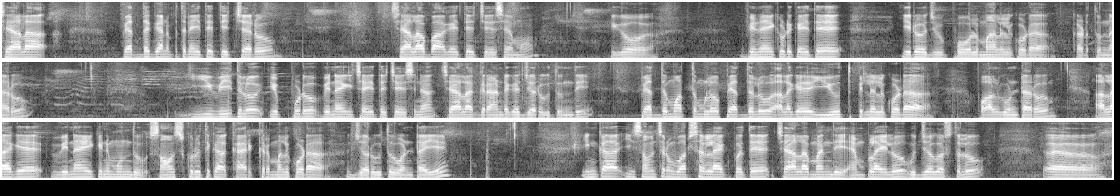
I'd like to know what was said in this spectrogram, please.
చాలా పెద్ద గణపతిని అయితే తెచ్చారు. చాలా బాగా అయితే చేసాము ఇగో వినాయకుడికైతే ఈరోజు పూలమాలలు కూడా కడుతున్నారు. ఈ వీధిలో ఎప్పుడు వినాయక చవితి చేసినా చాలా గ్రాండ్గా జరుగుతుంది. పెద్ద మొత్తంలో పెద్దలు అలాగే యూత్ పిల్లలు కూడా పాల్గొంటారు. అలాగే వినాయకుని ముందు సాంస్కృతిక కార్యక్రమాలు కూడా జరుగుతూ ఉంటాయి. ఇంకా ఈ సంవత్సరం వర్షాలు లేకపోతే చాలామంది ఎంప్లాయీలు ఉద్యోగస్తులు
